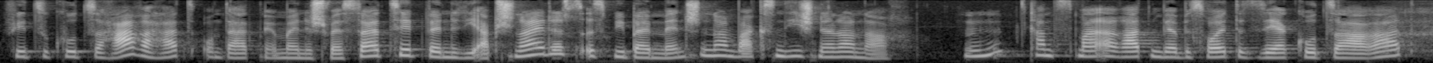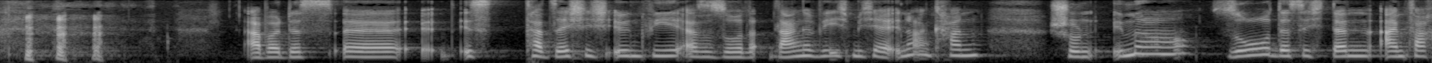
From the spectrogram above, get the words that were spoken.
viel zu kurze Haare hat. Und da hat mir meine Schwester erzählt, wenn du die abschneidest, ist wie beim Menschen, dann wachsen die schneller nach. Mhm. Kannst mal erraten, wer bis heute sehr kurze Haare hat. Aber das äh, ist tatsächlich irgendwie, also so lange wie ich mich erinnern kann, schon immer so, dass ich dann einfach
